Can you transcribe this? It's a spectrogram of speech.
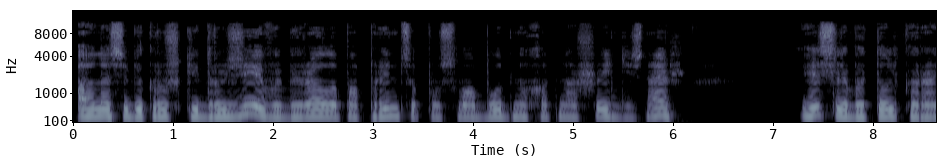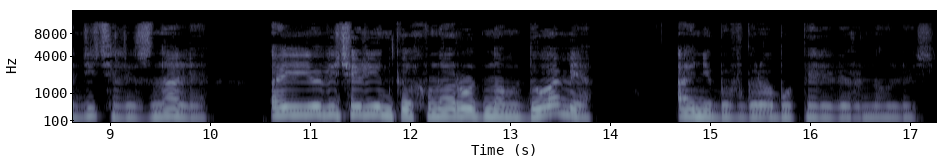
Она себе кружки друзей выбирала по принципу свободных отношений, знаешь? Если бы только родители знали о ее вечеринках в народном доме, они бы в гробу перевернулись.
